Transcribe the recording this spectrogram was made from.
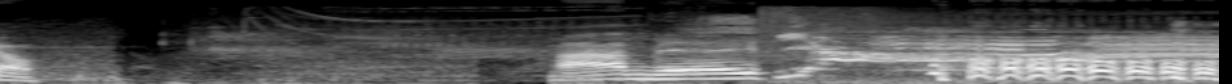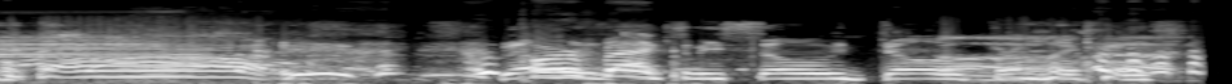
go. Ah, me. Yeah! that was actually so dope, uh, bro. Oh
